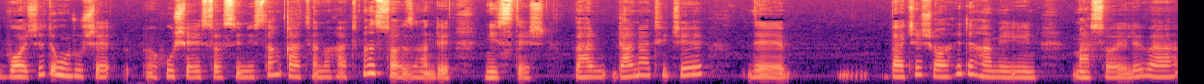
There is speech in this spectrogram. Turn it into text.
واجد اون روش هوش احساسی نیستن قطعا و حتما سازنده نیستش. در نتیجه بچه شاهد همه این مسائله و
